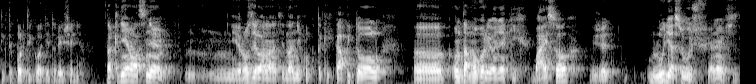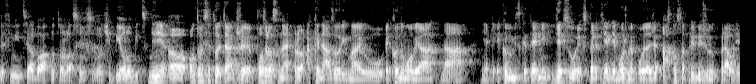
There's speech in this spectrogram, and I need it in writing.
týchto politikov a tieto riešenia. Tá kniha vlastne mm, je rozdelená na, niekoľko takých kapitol. Uh, on tam hovorí o nejakých bajsoch, že ľudia sú už, ja neviem, či z definície, alebo ako to on vlastne vysvetlil, či biologicky? Nie, nie, uh, on to vysvetľuje tak, že pozrel sa najprv, aké názory majú ekonomovia na nejaké ekonomické témy, kde sú experti a kde môžeme povedať, že aspoň sa približujú k pravde.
